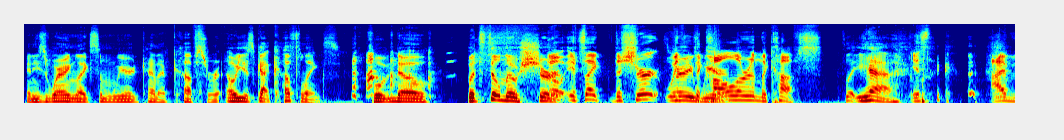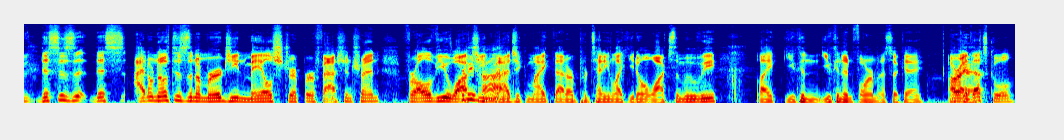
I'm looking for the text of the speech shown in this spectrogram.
and he's wearing like some weird kind of cuffs. Around. Oh, he's got cufflinks, with no, but still no shirt. No, it's like the shirt with the weird. collar and the cuffs. It's like- yeah, It's I've this is this I don't know if this is an emerging male stripper fashion trend for all of you watching. Magic Mike that are pretending like you don't watch the movie. Like you can you can inform us, okay? All right, Okay. that's cool.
